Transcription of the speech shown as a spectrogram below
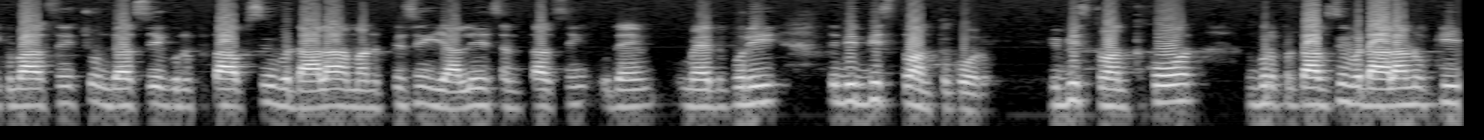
ਇਕਬਾਲ ਸਿੰਘ ਝੁੰਦਾ ਸੀ, ਗੁਰਪ੍ਰਤਾਪ ਸਿੰਘ ਵਡਾਲਾ, ਮਨਪ੍ਰੀਤ ਸਿੰਘ ਯਾਲੀ, ਸੰਤਾ ਸਿੰਘ ਉਦੈ ਉਮੈਦਪੁਰੀ ਤੇ ਬੀਬੀ ਸਤਵੰਤ ਕੌਰ। ਬੀਬੀ ਸਤਵੰਤ ਕੌਰ, ਗੁਰਪ੍ਰਤਾਪ ਸਿੰਘ ਵਡਾਲਾ ਨੂੰ ਕੀ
